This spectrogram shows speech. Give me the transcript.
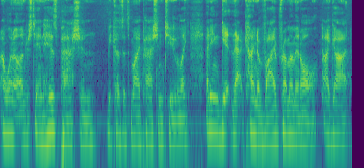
I want to understand his passion because it's my passion too. Like I didn't get that kind of vibe from him at all. I got,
